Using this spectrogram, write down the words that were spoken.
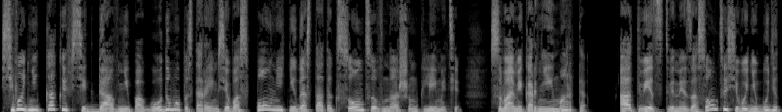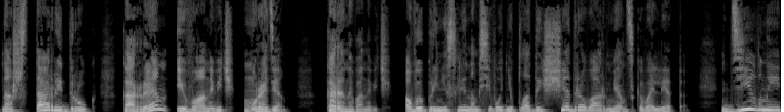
Сегодня, как и всегда, в непогоду мы постараемся восполнить недостаток солнца в нашем климате. С вами Корней и Марта. А ответственный за солнце сегодня будет наш старый друг Карен Иванович Мурадян. Карен Иванович, а вы принесли нам сегодня плоды щедрого армянского лета. Дивные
